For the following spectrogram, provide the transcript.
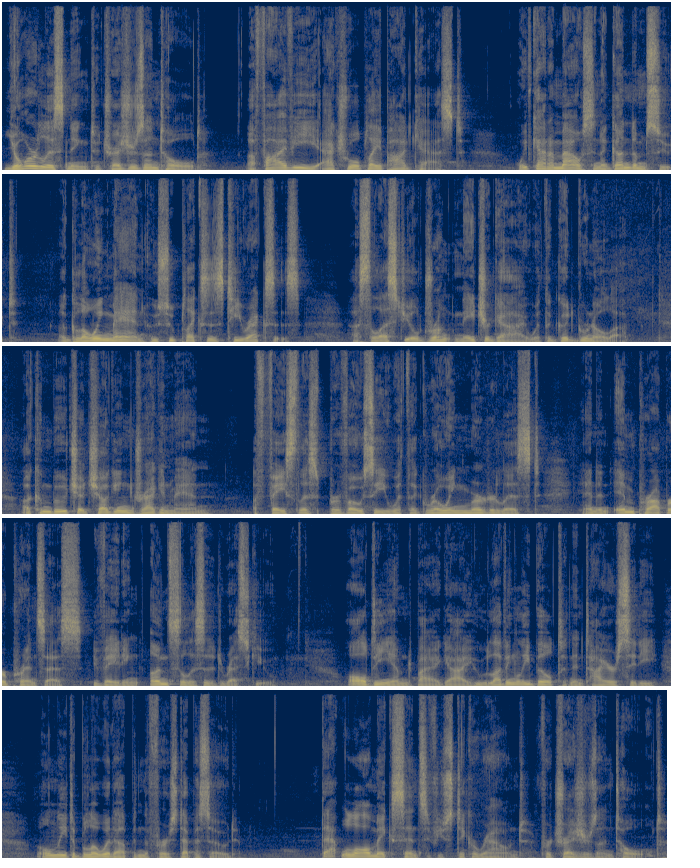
You're listening to Treasures Untold, a 5e actual play podcast. We've got a mouse in a Gundam suit, a glowing man who suplexes T Rexes, a celestial drunk nature guy with a good granola, a kombucha chugging dragon man, a faceless Braavosi with a growing murder list, and an improper princess evading unsolicited rescue. All DM'd by a guy who lovingly built an entire city only to blow it up in the first episode. That will all make sense if you stick around for Treasures Untold.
